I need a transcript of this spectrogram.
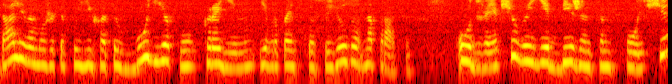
далі ви можете поїхати в будь-яку країну Європейського Союзу на працю. Отже, якщо ви є біженцем в Польщі,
